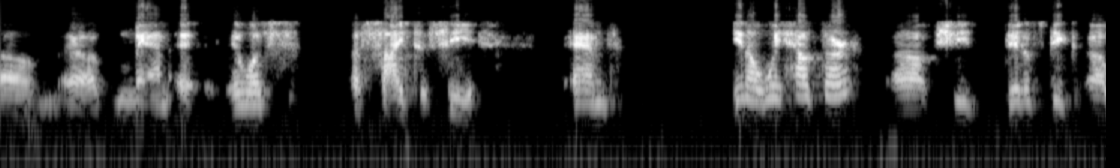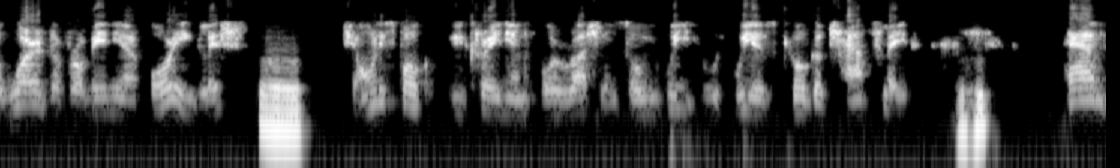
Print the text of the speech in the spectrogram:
um, uh, man. It, it was a sight to see, and you know we helped her. Uh, she didn't speak a word of Romanian or English. Mhm. She only spoke Ukrainian or Russian, so we we used Google Translate. Mhm. And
